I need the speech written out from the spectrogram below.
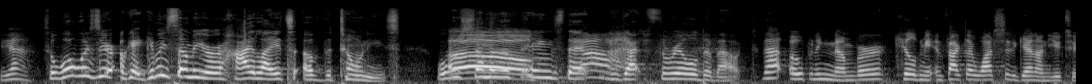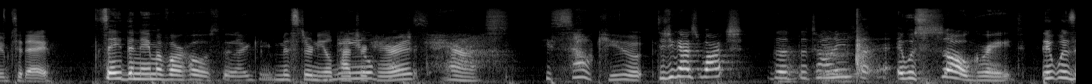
Yeah. So what was your okay? Give me some of your highlights of the Tonys. What were some of Oh, the things that you got thrilled about? That opening number killed me. In fact, I watched it again on YouTube today. Say the name of our host that I keep. Mr. Neil Patrick Neil Harris. Patrick Harris. He's so cute. Did you guys watch the the Tonys? It was so great. It was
